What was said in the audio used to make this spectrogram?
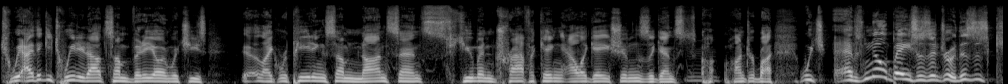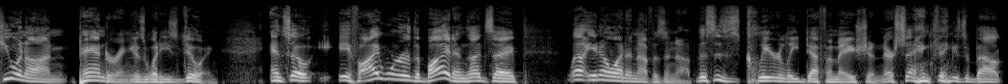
tweet. I think he tweeted out some video in which he's uh, like repeating some nonsense human trafficking allegations against H- Hunter Biden, which has no basis in truth. This is QAnon pandering, is what he's doing. And so, if I were the Bidens, I'd say, well, you know what? Enough is enough. This is clearly defamation. They're saying things about,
